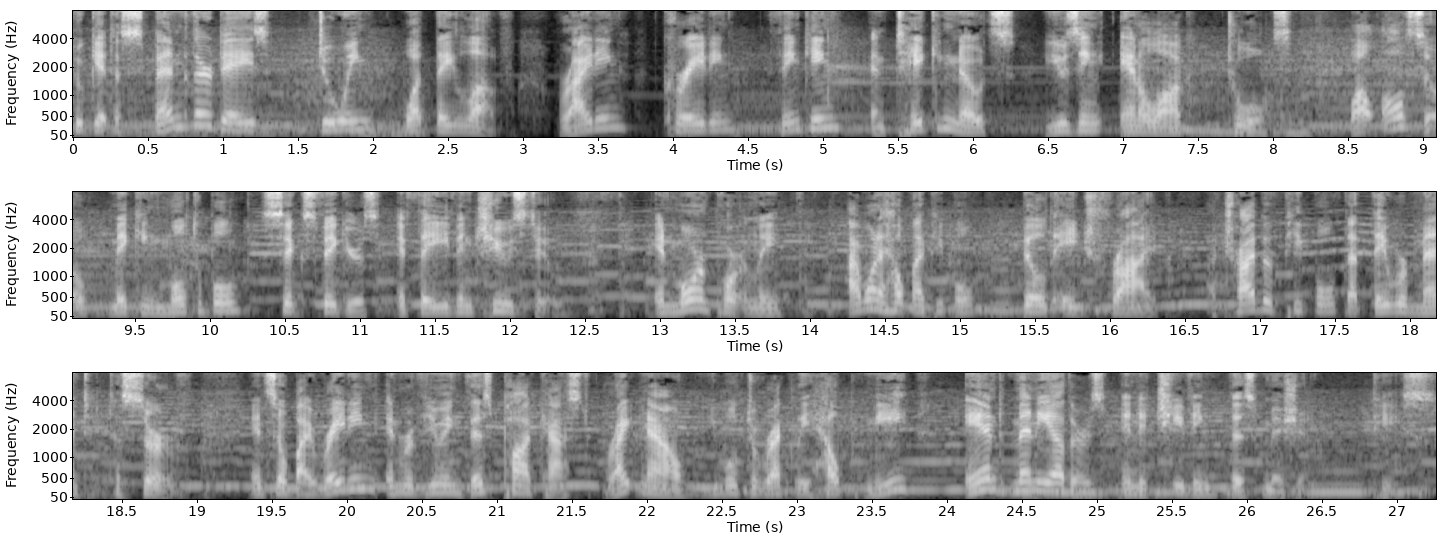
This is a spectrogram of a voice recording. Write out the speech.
who get to spend their days doing what they love writing, creating, thinking, and taking notes using analog tools, while also making multiple six figures if they even choose to. And more importantly, I want to help my people build a tribe, a tribe of people that they were meant to serve. And so by rating and reviewing this podcast right now, you will directly help me and many others in achieving this mission. Peace.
